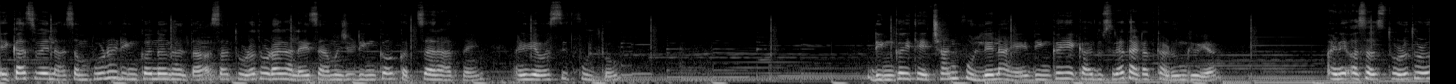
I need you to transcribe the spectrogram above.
एकाच वेळेला संपूर्ण डिंक न घालता असा थोडा थोडा घालायचा म्हणजे डिंक कच्चा राहत नाही आणि व्यवस्थित फुलतो. डिंक इथे छान फुललेला आहे. डिंक हे एका दुसऱ्या ताटात काढून घेऊया. आणि असंच थोडं थोडं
